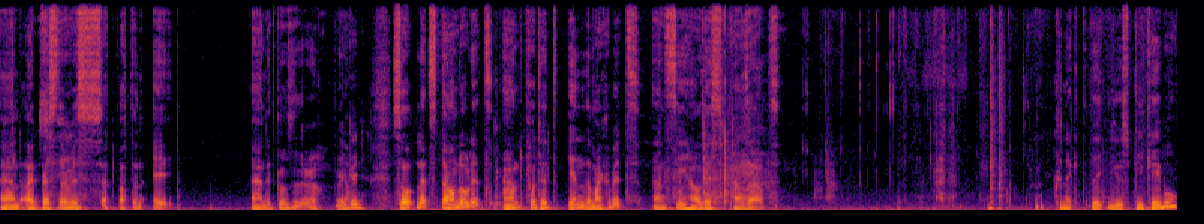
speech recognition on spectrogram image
And you I press press the reset button A, and it goes to zero. Very Yeah. good. So let's download it and put it in the microbit and see how this pans out. Connect the USB cable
